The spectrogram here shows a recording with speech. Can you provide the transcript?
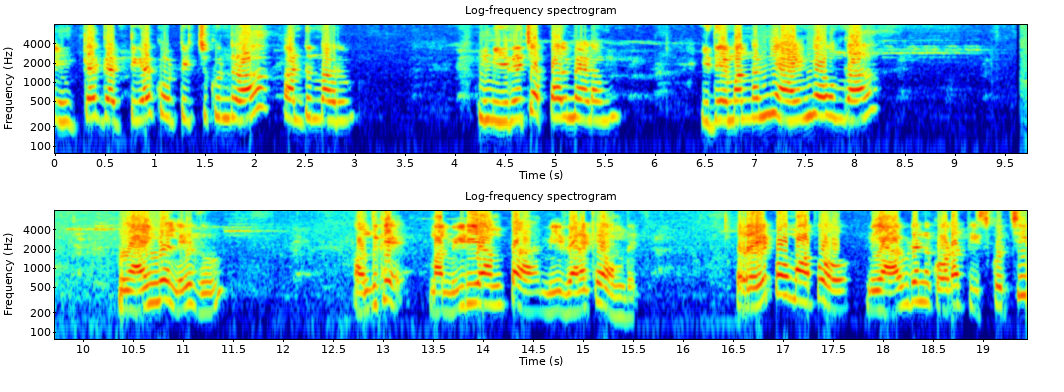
ఇంకా గట్టిగా కొట్టించుకునిరా అంటున్నారు. మీరే చెప్పాలి మేడం. ఇదేమన్నా న్యాయంగా ఉందా? న్యాయంగా లేదు. అందుకే మా మీడియా అంతా మీ వెనకే ఉంది. రేపో మాపో మీ ఆవిడని కూడా తీసుకొచ్చి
